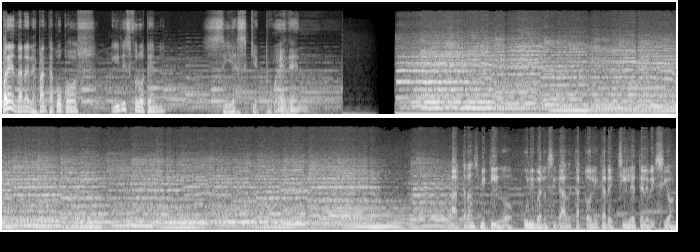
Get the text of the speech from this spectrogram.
prendan el espantacucos y disfruten si es que pueden. Ha transmitido Universidad Católica de Chile Televisión,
